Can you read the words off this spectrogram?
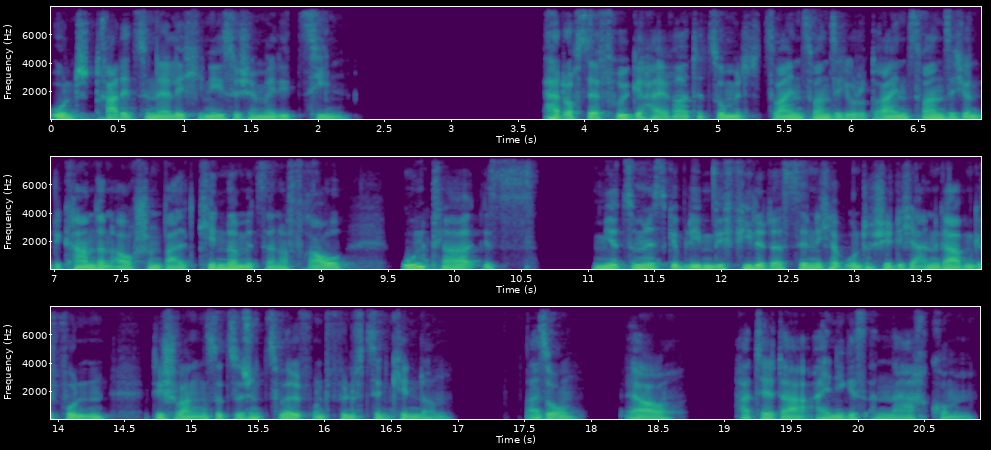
und traditionelle chinesische Medizin. Er hat auch sehr früh geheiratet, so mit 22 oder 23 und bekam dann auch schon bald Kinder mit seiner Frau. Unklar ist mir zumindest geblieben, wie viele das sind. Ich habe unterschiedliche Angaben gefunden, die schwanken so zwischen 12 und 15 Kindern. Also er hatte da einiges an Nachkommen.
